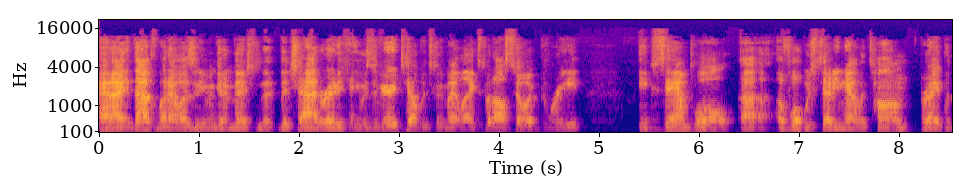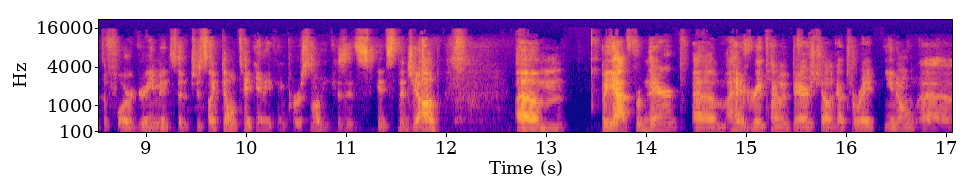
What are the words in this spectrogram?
and I at that point I wasn't even going to mention the, the chat or anything. It was a very tail between my legs, but also a great example uh, of what we study now with Tom, right? With the four agreements of just like don't take anything personally because it's it's the job. Um, but yeah, from there, um, I had a great time with Baruchel. Got to write, you know, uh,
